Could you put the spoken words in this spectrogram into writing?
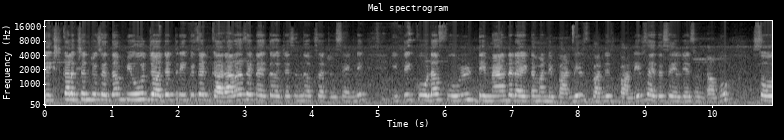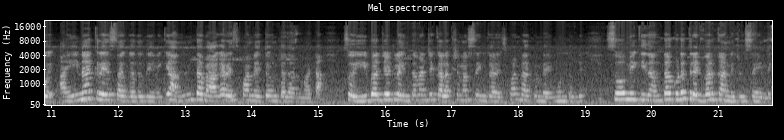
నెక్స్ట్ కలెక్షన్ చూసేద్దాం. Pure georgette three piece set set gharara set అయితే వచ్చేసింది. ఒకసారి చూసేయండి. ఇది కూడా ఫుల్ డిమాండెడ్ ఐటమ్ అండి. బండిల్స్ బండిల్స్ బండిల్స్ అయితే సేల్ చేసి ఉంటాము. సో అయినా క్రేజ్ తగ్గదు దీనికి. అంత బాగా రెస్పాండ్ అయితే ఉంటుంది అనమాట సో ఈ బడ్జెట్లో ఇంత మంచి కలెక్షన్ వస్తే ఇంకా రెస్పాండ్ రాకుండా ఏముంటుంది? సో మీకు ఇదంతా కూడా థ్రెడ్ వర్క్ అండి. చూసేయండి.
